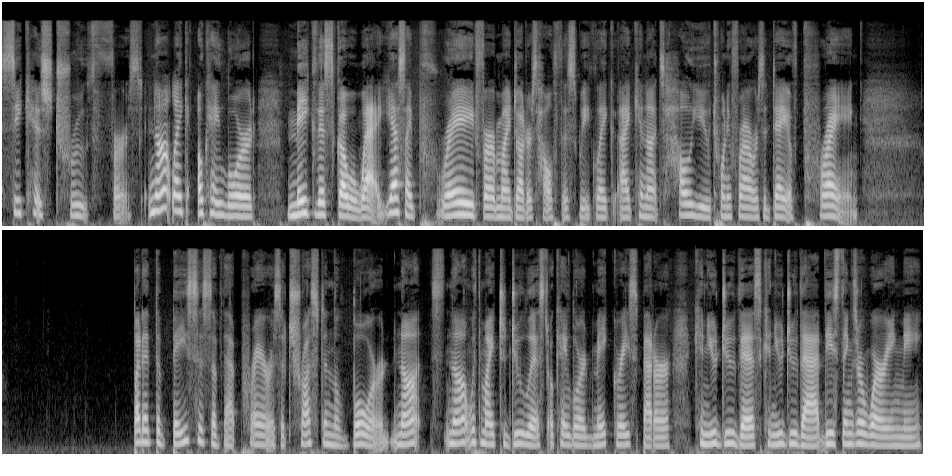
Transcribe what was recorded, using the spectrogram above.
seek his truth first. Not like, okay, Lord, make this go away. Yes, I prayed for my daughter's health this week. Like, I cannot tell you 24 hours a day of praying. But at the basis of that prayer is a trust in the Lord, not not with my to-do list. Okay, Lord, make grace better. Can you do this? Can you do that? These things are worrying me.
